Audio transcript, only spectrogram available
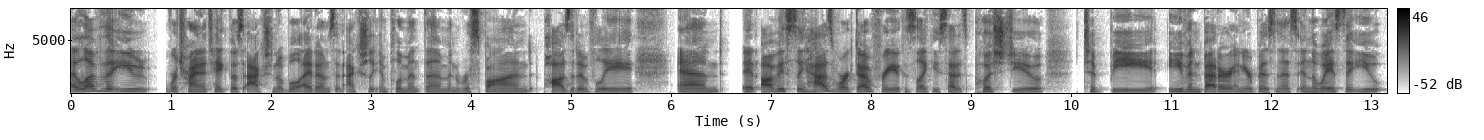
I love that you were trying to take those actionable items and actually implement them and respond positively. And it obviously has worked out for you because, like you said, it's pushed you to be even better in your business in the ways that you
